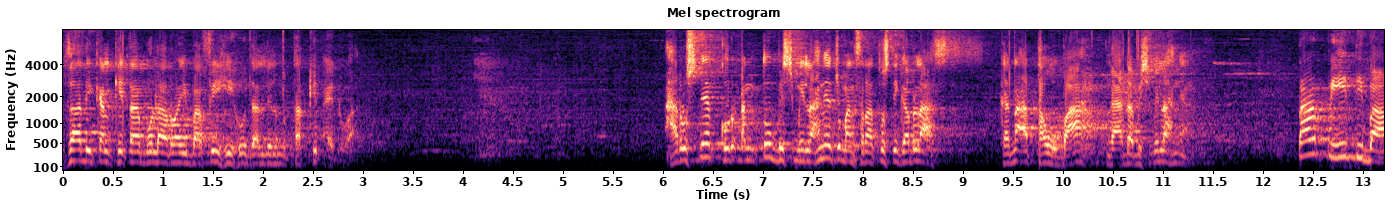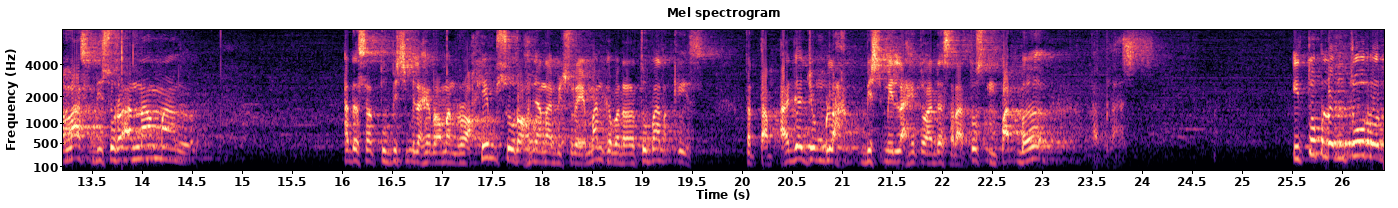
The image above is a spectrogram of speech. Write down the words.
Zalikal kitabul la raiba fihi hudal lil muttaqin ayat 2. Harusnya Quran itu bismillahnya cuma 113 karena At-Taubah nggak ada bismillahnya. Tapi dibalas di surah An-Naml ada satu bismillahirrahmanirrahim surahnya Nabi Sulaiman kepada Ratu Balkis. Tetap aja jumlah bismillah itu ada 114 itu belum turun.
